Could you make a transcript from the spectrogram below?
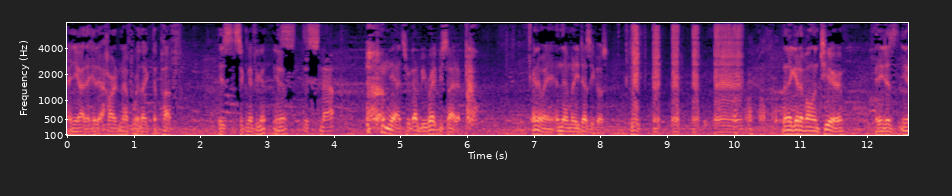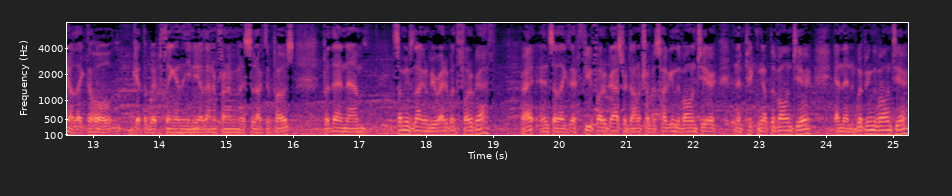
and you gotta hit it hard enough where like the puff is significant, you know? The snap. yeah, so we got to be right beside it. Anyway, and then when he does, he goes. then I get a volunteer, and he does, you know, like the whole get the whip thing, and then you kneel down in front of him in a seductive pose. But then um, something's not going to be right about the photograph, right? And so, like, there are a few photographs where Donald Trump is hugging the volunteer, and then picking up the volunteer, and then whipping the volunteer.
